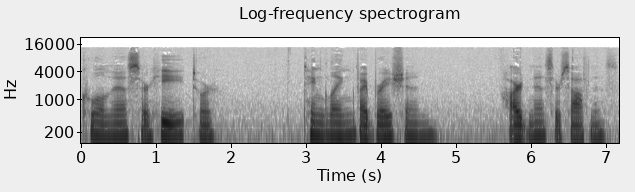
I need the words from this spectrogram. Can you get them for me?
coolness, or heat, or tingling, vibration, hardness or softness,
